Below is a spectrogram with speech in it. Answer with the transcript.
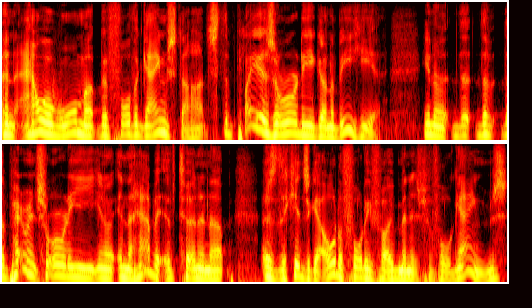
an hour warm up before the game starts. The players are already going to be here you know, the, the, the, parents are already, you know, in the habit of turning up as the kids get older, 45 minutes before games,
